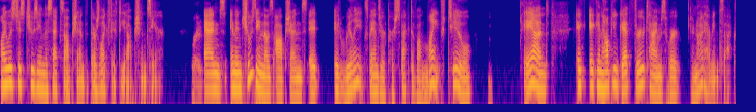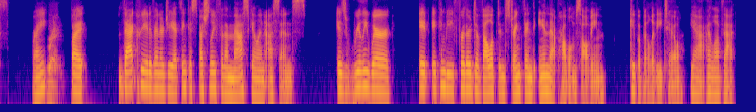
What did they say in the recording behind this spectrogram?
i was just choosing the sex option but there's like 50 options here. Right. And and in choosing mm-hmm. those options it it really expands your perspective on life too. And it, it can help you get through times where you're not having sex right? Right. But that creative energy, I think, especially for the masculine essence, is really where it it can be further developed and strengthened in that problem solving capability too. Yeah, I love that.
